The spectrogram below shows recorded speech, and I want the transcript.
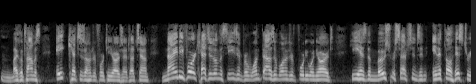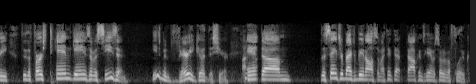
Michael Thomas, eight catches, 114 yards and a touchdown. 94 catches on the season for 1,141 yards. He has the most receptions in NFL history through the first 10 games of a season. He's been very good this year. And, um, the Saints are back to being awesome. I think that Falcons game was sort of a fluke,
